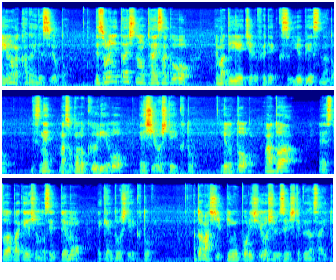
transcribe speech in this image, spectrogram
いうのが課題ですよと。で、それに対しての対策を、まあ、DHL、FedEx、UPS などですね、まあ、そこのクーリエを使用していくというのと、あとは、ストアバケーションの設定も検討していくと。あとは、シッピングポリシーを修正してくださいと。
